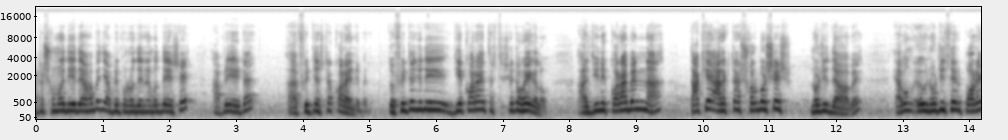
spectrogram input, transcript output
একটা সময় দিয়ে দেওয়া হবে যে আপনি পনেরো দিনের মধ্যে এসে আপনি এটা ফিটনেসটা করায় নেবেন। তো ফিটনেস যদি যে করায় সেটা হয়ে গেল। আর যিনি করাবেন না, তাকে আরেকটা সর্বশেষ নোটিশ দেওয়া হবে। এবং ওই নোটিশের পরে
